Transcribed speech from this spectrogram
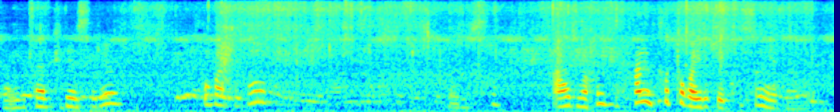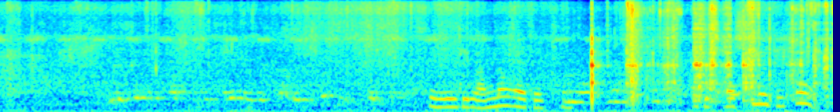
자, 일단 비데스를 뽑아주고 아 지금 한, 한 포토가 이렇게 컸습니다. 여기가 안 나와야 될 텐데. 여기 잘 심어주고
